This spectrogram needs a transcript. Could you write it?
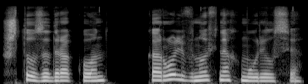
Что за дракон? Король вновь нахмурился.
